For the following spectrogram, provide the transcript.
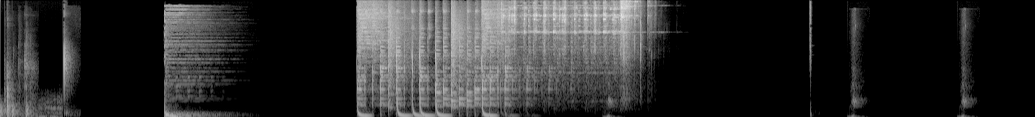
you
